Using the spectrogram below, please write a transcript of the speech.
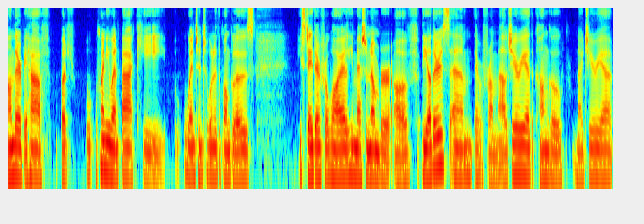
on their behalf. But when he went back, he went into one of the bungalows. He stayed there for a while. He met a number of the others. Um, they were from Algeria, the Congo, Nigeria,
